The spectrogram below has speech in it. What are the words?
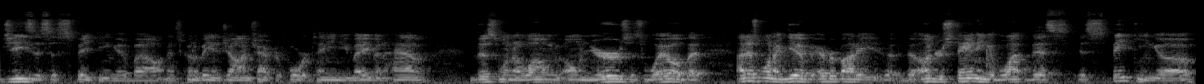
Jesus is speaking about. And it's going to be in John chapter 14. You may even have this one along on yours as well. But I just want to give everybody the, the understanding of what this is speaking of.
